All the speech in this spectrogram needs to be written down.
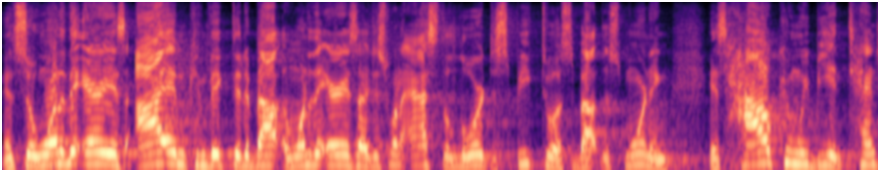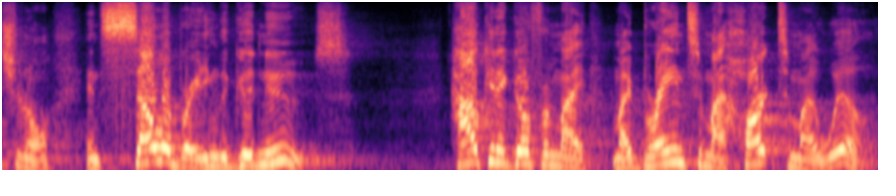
And so, one of the areas I am convicted about, and one of the areas I just want to ask the Lord to speak to us about this morning, is how can we be intentional in celebrating the good news? How can it go from my, my brain to my heart to my will?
